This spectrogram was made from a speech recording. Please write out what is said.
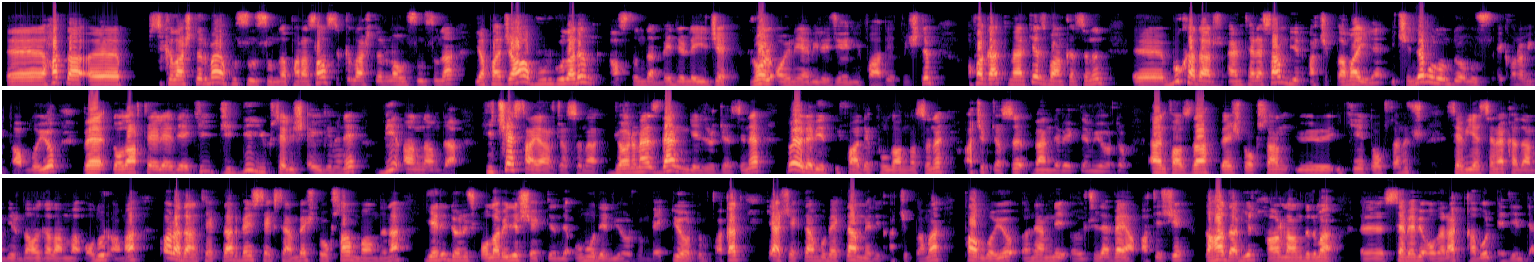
e, hatta e, sıkılaştırma hususunda, parasal sıkılaştırma hususuna yapacağı vurguların aslında belirleyici rol oynayabileceğini ifade etmiştim. Fakat Merkez Bankası'nın e, bu kadar enteresan bir açıklama ile içinde bulunduğumuz ekonomik tabloyu ve dolar TL'deki ciddi yükseliş eğilimini bir anlamda hiçe sayarcasına, görmezden gelircesine böyle bir ifade kullanmasını açıkçası ben de beklemiyordum. En fazla 5.92-93 seviyesine kadar bir dalgalanma olur ama oradan tekrar 5.85-90 bandına geri dönüş olabilir şeklinde umut ediyordum, bekliyordum. Fakat gerçekten bu beklenmedik açıklama tabloyu önemli ölçüde veya ateşi daha da bir harlandırma e, sebebi olarak kabul edildi.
